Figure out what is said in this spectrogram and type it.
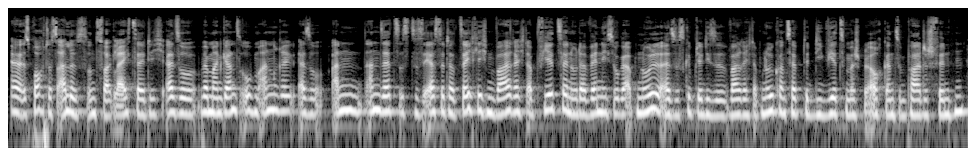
Äh, es braucht das alles und zwar gleichzeitig. Also wenn man ganz oben also an, ansetzt, ist das erste tatsächlich ein Wahlrecht ab 14 oder wenn nicht sogar ab null. Also es gibt ja diese Wahlrecht ab null Konzepte, die wir zum Beispiel auch ganz sympathisch finden.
